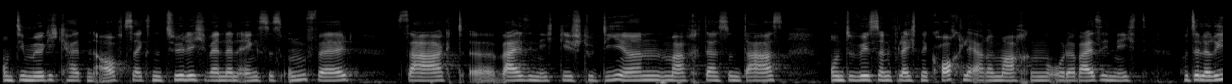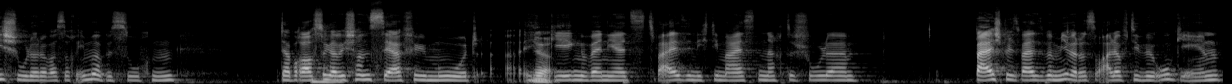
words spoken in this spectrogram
und die Möglichkeiten aufzeigst. Natürlich, wenn dein engstes Umfeld sagt, äh, weiß ich nicht, geh studieren, mach das und das und du willst dann vielleicht eine Kochlehre machen oder weiß ich nicht, Hotellerieschule oder was auch immer besuchen, da brauchst du, mhm. glaube ich, schon sehr viel Mut. Hingegen, ja. wenn jetzt, weiß ich nicht, die meisten nach der Schule, beispielsweise bei mir, wäre das so alle auf die WU gehen,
